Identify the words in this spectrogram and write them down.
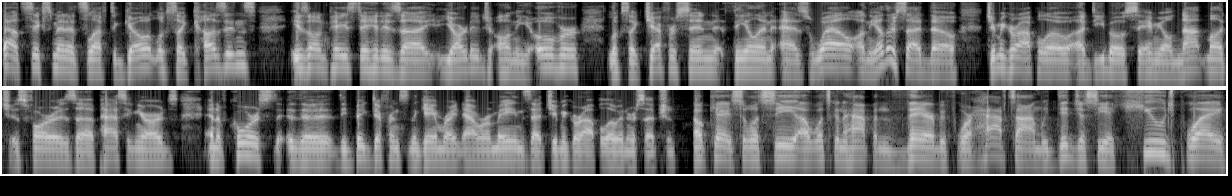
About six minutes left to go. It looks like Cousins is on pace to hit his uh, yardage on the over. Looks like Jefferson, Thielen as well. On the other side, though, Jimmy Garoppolo Garoppolo, uh, Deebo Samuel, not much as far as uh, passing yards. And of course, the, the, the big difference in the game right now remains that Jimmy Garoppolo interception. Okay, so let's see uh, what's going to happen there before halftime. We did just see a huge play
